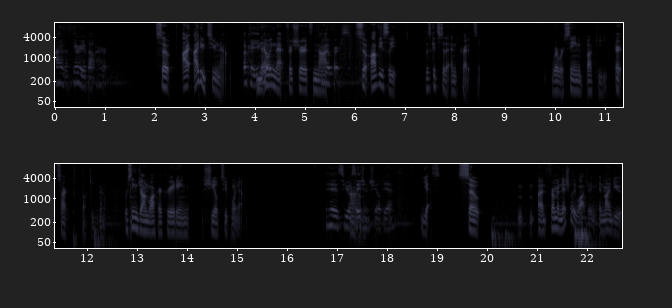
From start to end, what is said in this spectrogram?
I have a theory about her. So I, I do too now. Okay, you Knowing go. that for sure it's not. You go first. So obviously, this gets to the end credit scene where we're seeing Bucky, or sorry, Bucky. No, we're seeing John Walker creating Shield 2.0. His U.S. Um, Agent Shield, yeah. Yes. So uh, from initially watching, and mind you,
